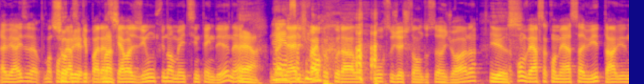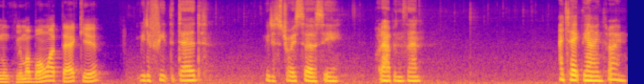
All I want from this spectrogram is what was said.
Aliás, é uma conversa Sobre, que parece mas... que elas iam finalmente se entender, né? É. A Daenerys é, vai procurar por sugestão do Sr. Jorah. Isso. A conversa começa ali, tá ali num clima bom, até que... We defeat the dead. We destroy Cersei. What happens then? I take the Iron Throne.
